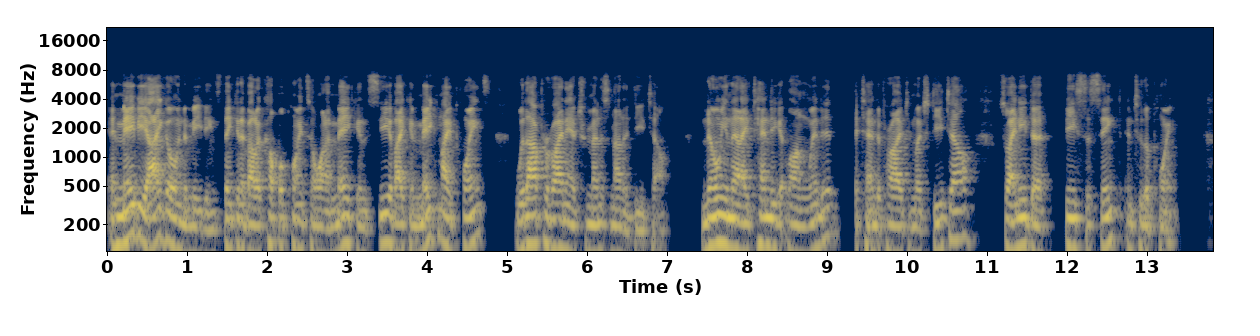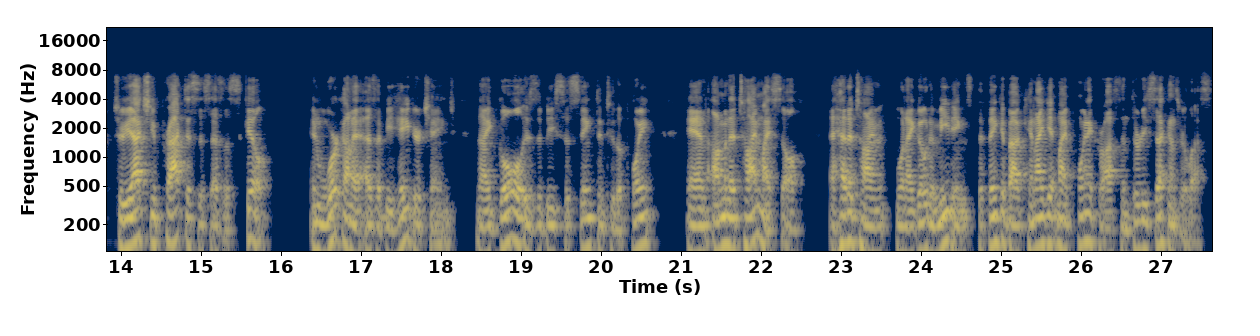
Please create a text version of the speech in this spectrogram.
And maybe I go into meetings thinking about a couple points I want to make and see if I can make my points without providing a tremendous amount of detail. Knowing that I tend to get long winded, I tend to provide too much detail. So I need to be succinct and to the point. So you actually practice this as a skill and work on it as a behavior change. My goal is to be succinct and to the point, And I'm going to time myself ahead of time when I go to meetings to think about can I get my point across in 30 seconds or less?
